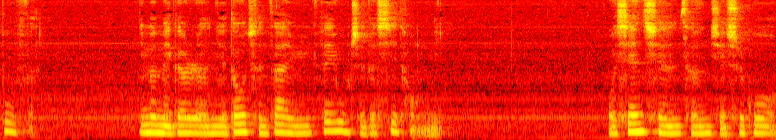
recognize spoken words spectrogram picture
部分。你们每个人也都存在于非物质的系统里。我先前曾解释过，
